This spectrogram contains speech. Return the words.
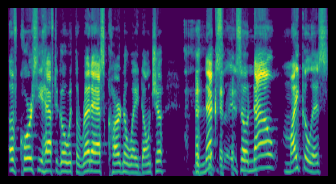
of course, you have to go with the red ass Cardinal way, don't you? The next, so now Mikolas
